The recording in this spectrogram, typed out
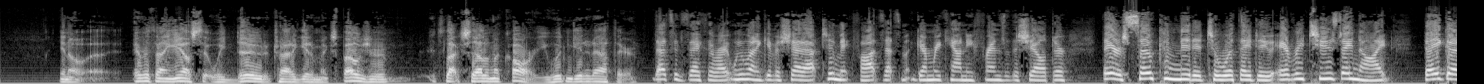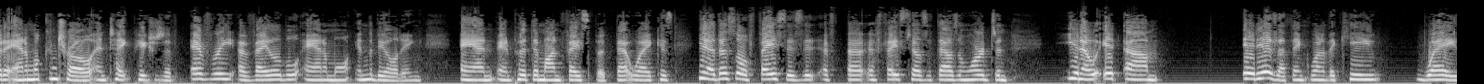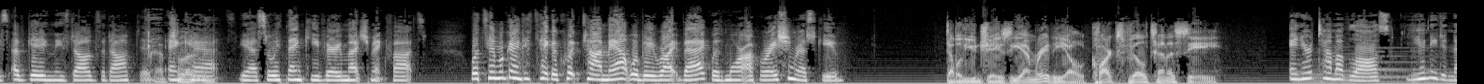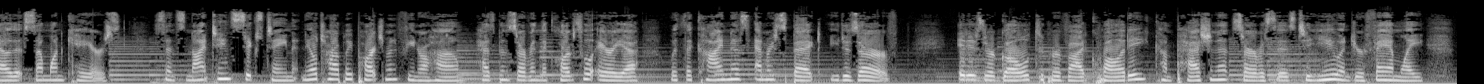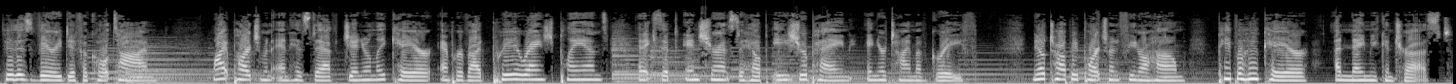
you know, uh, everything else that we do to try to get them exposure, it's like selling a car. You wouldn't get it out there. That's exactly right. We want to give a shout out to McFots. That's Montgomery County Friends of the Shelter. They are so committed to what they do. Every Tuesday night, they go to Animal Control and take pictures of every available animal in the building and, and put them on Facebook that way. Because, you know, those little faces, a, a face tells a thousand words. And, you know, it um, it is, I think, one of the key ways of getting these dogs adopted Absolutely. and cats. Yeah, so we thank you very much, McFots. Well, Tim, we're going to take a quick time out. We'll be right back with more Operation Rescue. WJZM Radio, Clarksville, Tennessee. In your time of loss, you need to know that someone cares. Since 1916, Neal Tarpley Parchman Funeral Home has been serving the Clarksville area with the kindness and respect you deserve. It is their goal to provide quality, compassionate services to you and your family through this very difficult time. Mike Parchman and his staff genuinely care and provide prearranged plans and accept insurance to help ease your pain in your time of grief. Neal Tarpley Parchman Funeral Home, people who care, a name you can trust.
